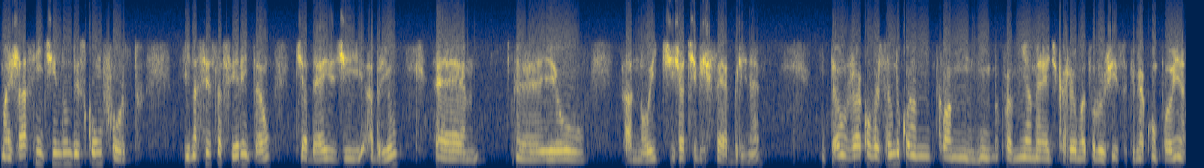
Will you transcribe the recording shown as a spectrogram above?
mas já sentindo um desconforto. E na sexta-feira, então, dia 10 de abril, é, é, eu à noite já tive febre, né? Então, já conversando com a, com a, com a minha médica reumatologista que me acompanha,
